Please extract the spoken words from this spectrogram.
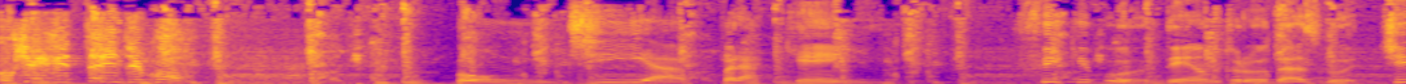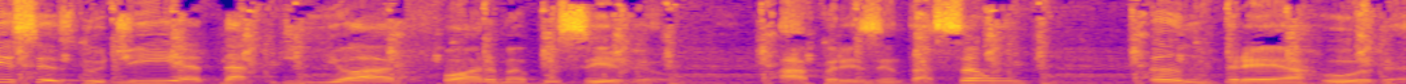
O que, que tem de bom? Bom dia pra quem? Fique por dentro das notícias do dia da pior forma possível. Apresentação: André Arruda.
